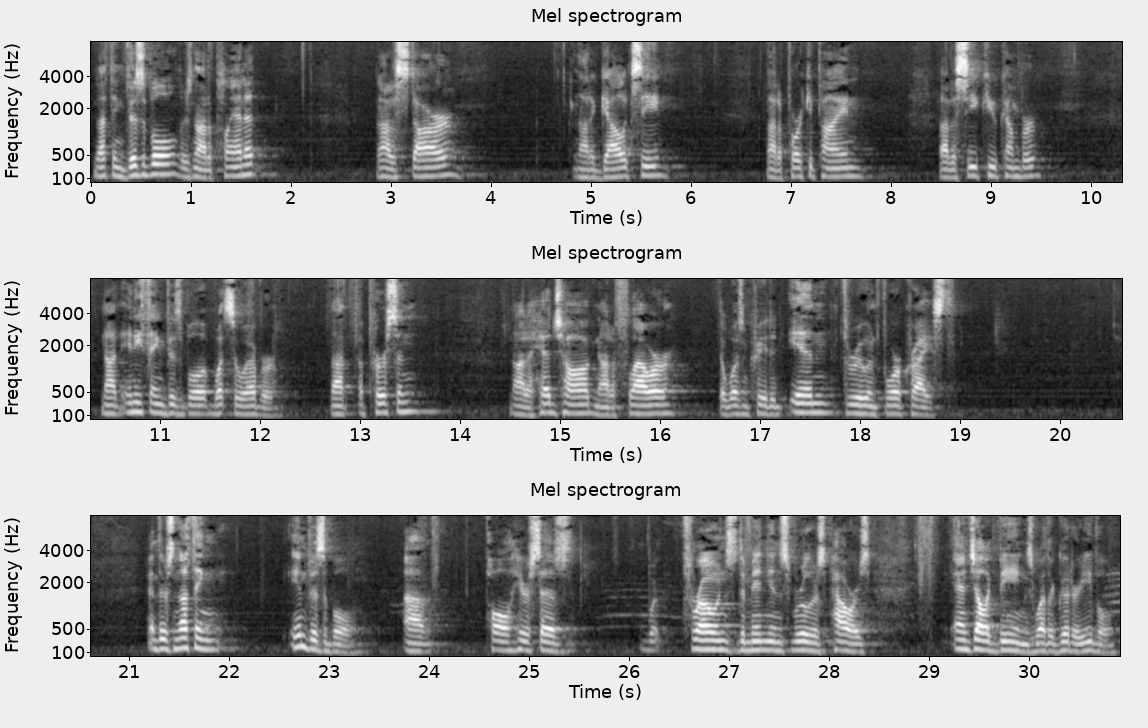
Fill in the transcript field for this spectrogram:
Nothing visible. There's not a planet, not a star, not a galaxy, not a porcupine, not a sea cucumber, not anything visible whatsoever. Not a person, not a hedgehog, not a flower that wasn't created in, through, and for Christ. And there's nothing invisible. Uh, Paul here says what, thrones, dominions, rulers, powers, angelic beings, whether good or evil,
